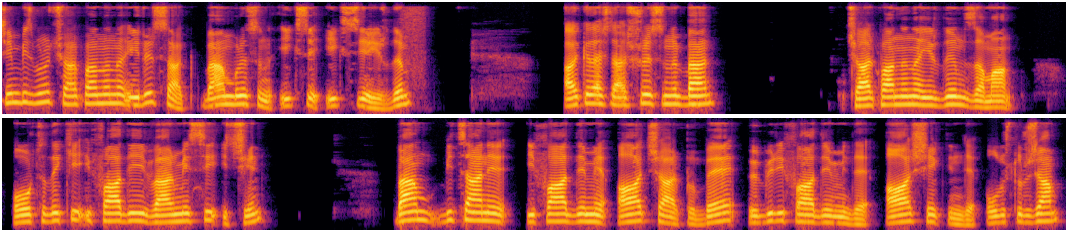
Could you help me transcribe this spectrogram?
Şimdi biz bunu çarpanlarına ayırırsak ben burasını x'e x'ye ayırdım. Arkadaşlar şurasını ben çarpanlarına ayırdığım zaman ortadaki ifadeyi vermesi için ben bir tane ifademi a çarpı b öbür ifademi de a şeklinde oluşturacağım.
